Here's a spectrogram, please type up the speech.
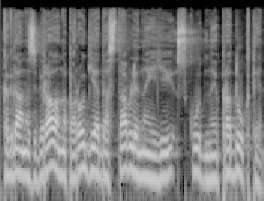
когда она забирала на пороге доставленные ей скудные продукты.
